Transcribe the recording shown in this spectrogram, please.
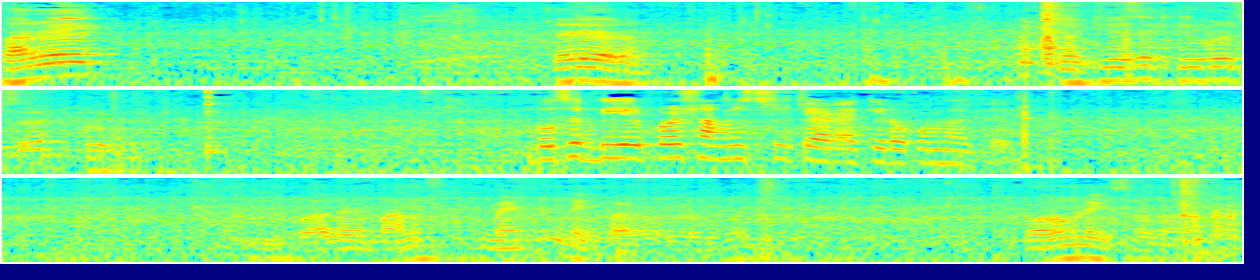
তানভীর বেরিয়ে বেরো কি হয়েছে? কি বলছে? বলছে বিয়ের পর স্বামী স্ত্রী চার একই রকম হয়ে যায়। বলে মানুষ মেনটেন নেই পারো গরম লেগেছে আমার।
